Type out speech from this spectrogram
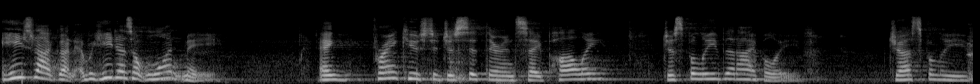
he's not going to he doesn't want me. And Frank used to just sit there and say, "Polly, just believe that I believe. Just believe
